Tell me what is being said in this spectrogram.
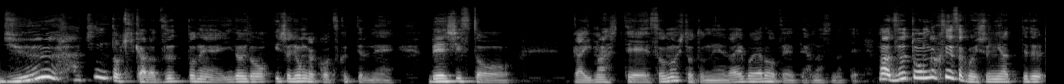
18の時からずっとね、いろいろ一緒に音楽を作ってるね、ベーシストがいまして、その人とね、ライブをやろうぜって話になって。まあずっと音楽制作を一緒にやってる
